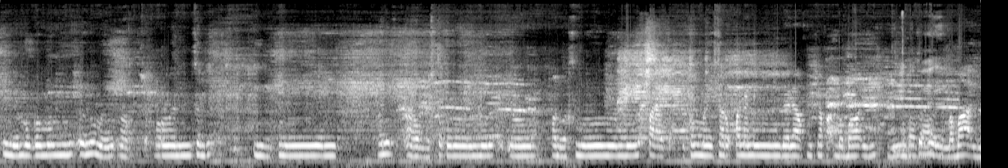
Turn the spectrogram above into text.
Hindi mo gamang ano eh, ah, pangan sa di, mm, mm, ano, ah, gusto ko na muna, ng pagwas mo muna para itong may saro ka na ng lalaki siya ka babae. Di, Babae. babae. babae.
